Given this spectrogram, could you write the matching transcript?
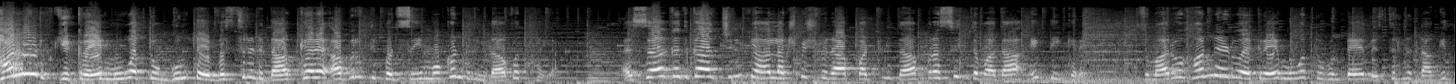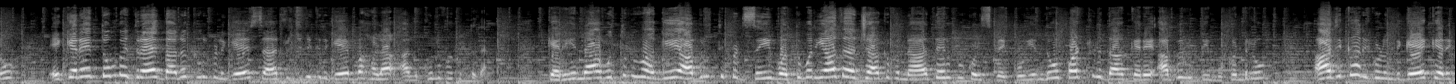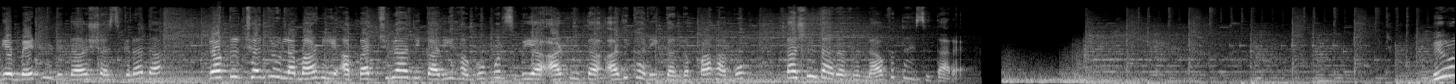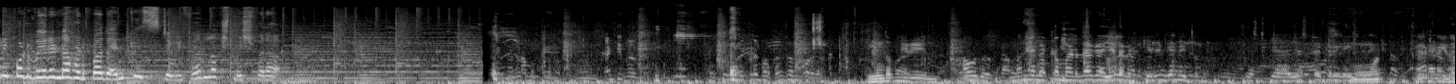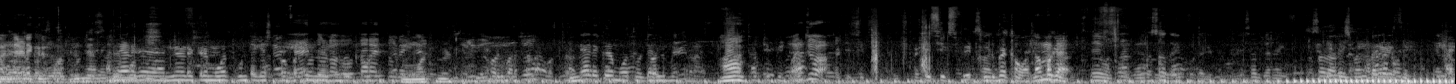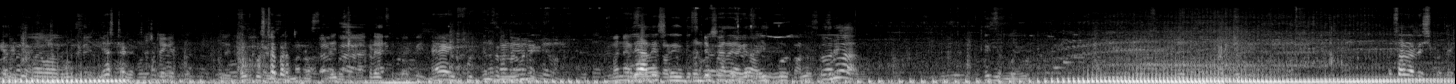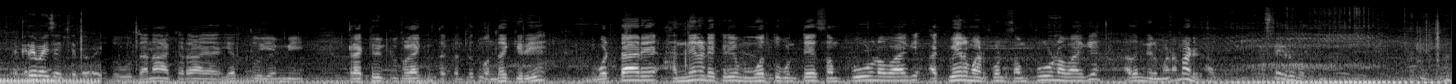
ಹನ್ನೆರಡು ಎಕರೆ ಮೂವತ್ತು ಗುಂಟೆ ವಿಸ್ತೀರ್ಣದ ಕೆರೆ ಅಭಿವೃದ್ಧಿಪಡಿಸಿ ಮುಖಂಡರಿಂದ ಒತ್ತಾಯ. ಸ ಗದಗ ಜಿಲ್ಲೆಯ ಲಕ್ಷ್ಮೇಶ್ವರ ಪಟ್ಟಣದ ಪ್ರಸಿದ್ಧವಾದ ಇಟ್ಟಿ ಕೆರೆ. ಸುಮಾರು ಹನ್ನೆರಡು ಎಕರೆ ಮೂವತ್ತು ಗುಂಟೆ ವಿಸ್ತೀರ್ಣದ್ದಾಗಿದ್ದು ಈ ಕೆರೆ ತುಂಬಿದ್ರೆ ದನಕರುಗಳಿಗೆ, ಸಾರ್ವಜನಿಕರಿಗೆ ಬಹಳ ಅನುಕೂಲವಾಗುತ್ತದೆ. ಕೆರೆಯನ್ನ ಉತ್ತಮವಾಗಿ ಅಭಿವೃದ್ಧಿಪಡಿಸಿ ಒತ್ತುವರಿಯಾದ ಜಾಗವನ್ನು ತೆರವುಗೊಳಿಸಬೇಕು ಎಂದು ಪಟ್ಟಣದ ಕೆರೆ ಅಭಿವೃದ್ಧಿ ಮುಖಂಡರು ಅಧಿಕಾರಿಗಳೊಂದಿಗೆ ಕೆರೆಗೆ ಭೇಟಿ ನೀಡಿದ ಶಾಸಕರಾದ ಡಾಕ್ಟರ್ ಚಂದ್ರು ಲಮಾಣಿ, ಅಪರ್ ಜಿಲ್ಲಾಧಿಕಾರಿ ಹಾಗೂ ಪುರಸಭೆಯ ಆಡಳಿತ ಅಧಿಕಾರಿ ಗಂಗಪ್ಪ ಹಾಗೂ ತಹಶೀಲ್ದಾರ್ ಅವರನ್ನ ಒತ್ತಾಯಿಸಿದ್ದಾರೆ. Bureau report Veeranna Hadapada NKS TV for Lakshmeshwar. ಹೌದು ಲೆಕ್ಕ ಮಾಡಿದಾಗ ಎಲ್ಲ ಕೆರಿಗೇನಿತ್ತು ಎಷ್ಟು ಎಷ್ಟು ಎಕರೆಗೆ ಹನ್ನೆರಡು ಹನ್ನೆರಡು ಎಕರೆ ಮೂವತ್ತು ಗುಂಟೆಗೆ ಎಷ್ಟು ಹನ್ನೆರಡು ಎಕರೆ ಮೂವತ್ತು ಗುಂಟೆ ಹಾಂ? ತರ್ಟಿ ಸಿಕ್ಸ್ ಫೀಟ್ ಇಡ್ಬೇಕಾವ ನಮಗೆ. ಎಷ್ಟಾಗತ್ತೆ? ಬರ್ತದೆ ಎಕರೆ ವೈಸ್ ಐತಿ ಅದು. ದನ ಕರ ಎತ್ತು ಎಮ್ಮಿ ಟ್ರ್ಯಾಕ್ಟರ್ ತೊಗೊಳಕಿರ್ತಕ್ಕಂಥದ್ದು ಒಂದೇ ಕೆರೆ. ಒಟ್ಟಾರೆ ಹನ್ನೆರಡು ಎಕರೆ ಮೂವತ್ತು ಗುಂಟೆ ಸಂಪೂರ್ಣವಾಗಿ ಅಕ್ವೇರ್ ಮಾಡ್ಕೊಂಡು ಸಂಪೂರ್ಣವಾಗಿ ಅದನ್ನು ನಿರ್ಮಾಣ ಮಾಡಿರ್ತಾರೆ. ಅಷ್ಟೇ ಇರ್ಬೇಕು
